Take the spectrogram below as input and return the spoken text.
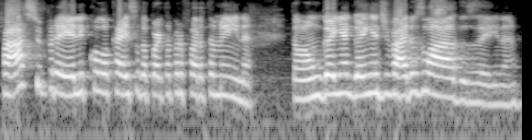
fácil para ele colocar isso da porta para fora também, né? Então é um ganha-ganha de vários lados aí, né?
